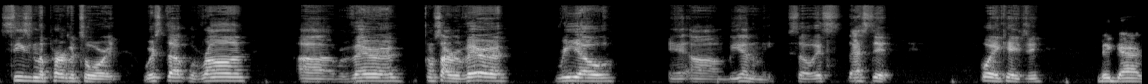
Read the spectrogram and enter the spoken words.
season of purgatory. We're stuck with Ron, uh, Rivera. I'm sorry, Rivera, Rio, and um, Bieniemy. So it's that's it. Go ahead, KG. Big guy.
